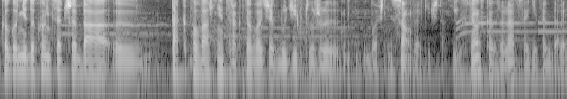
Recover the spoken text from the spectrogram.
kogo nie do końca trzeba tak poważnie traktować jak ludzi, którzy właśnie są w jakichś takich związkach, relacjach i tak dalej.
